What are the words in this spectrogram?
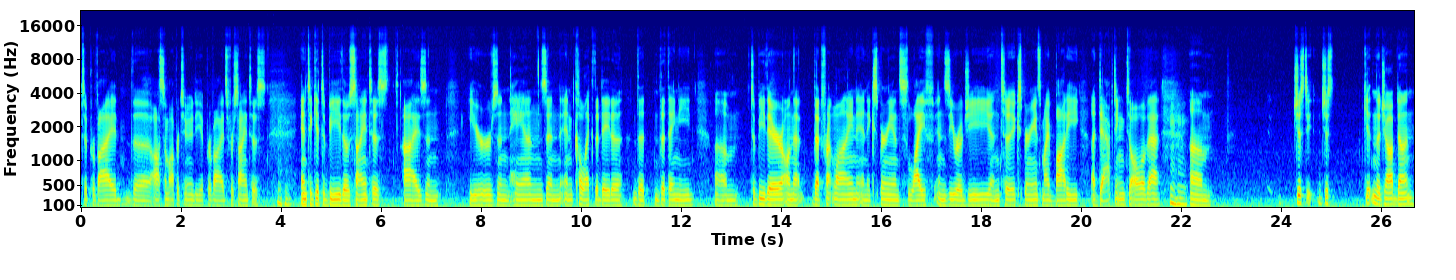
to provide the awesome opportunity it provides for scientists, and to get to be those scientists' eyes and ears and hands and, and collect the data that that they need um, to be there on that, that front line and experience life in zero G and to experience my body adapting to all of that. Um, just just getting the job done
